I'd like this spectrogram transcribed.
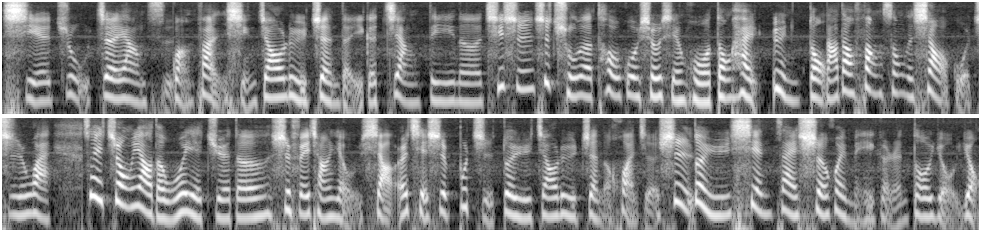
协助，这样子广泛型焦虑症的一个降低呢？其实是除了透过休闲活动和运动达到放松的效果之外，最重要的我也觉得是非常有效，而且是不止对于焦虑症的患者，是对于现在社会每一个人都有用。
